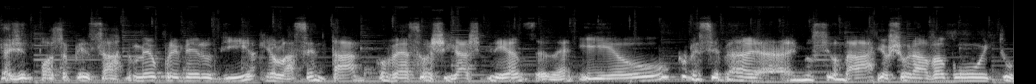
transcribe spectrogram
que a gente possa pensar. No meu primeiro dia, eu lá sentado, começam a chegar as crianças, né? E eu comecei a emocionar, eu chorava muito.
